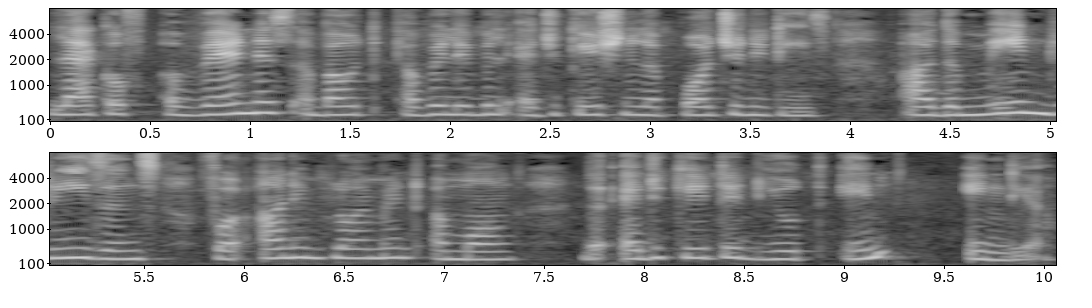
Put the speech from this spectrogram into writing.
lack of awareness about available educational opportunities are the main reasons for unemployment among the educated youth in India.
